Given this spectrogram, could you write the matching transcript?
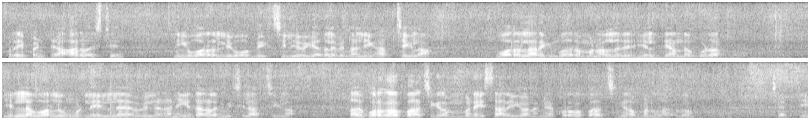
ஃப்ரை பண்ணிட்டு ஆற வச்சுட்டு நீங்கள் உரல்லையோ மிக்சிலையோ எதில் வேணாலும் நீங்கள் அரைச்சிக்கலாம். உரல் அரைக்கும் போது ரொம்ப நல்லது ஹெல்த்தியாக இருந்தால் கூட. இல்லை உரல் உங்கள் வீட்டில் இல்லை இல்லைன்னா நீங்கள் தாராளம் மிக்சியில் அரைச்சிக்கலாம். அது குறகுறப்பாக அரைச்சிக்க ரொம்ப நைஸாக அரைக்க வேணாங்க. குறகுறப்பாக அரைச்சிங்க ரொம்ப நல்லாயிருக்கும். சட்னி.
